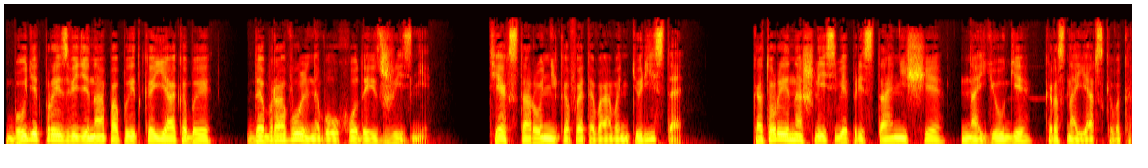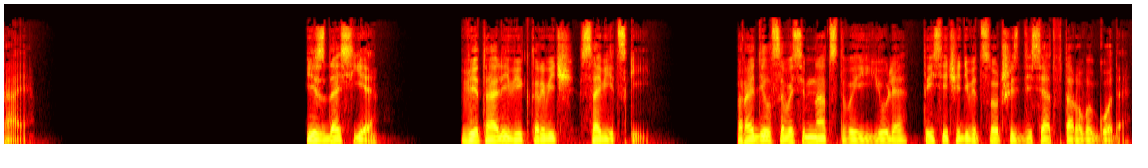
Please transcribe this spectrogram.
будет произведена попытка якобы добровольного ухода из жизни тех сторонников этого авантюриста, которые нашли себе пристанище на юге Красноярского края. Из досье. Виталий Викторович Савицкий. Родился 18 июля 1962 года.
